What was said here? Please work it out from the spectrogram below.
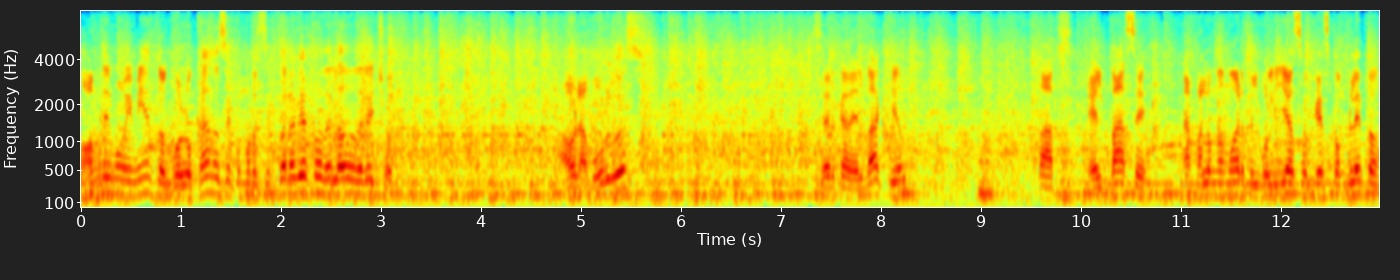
Hombre en movimiento, colocándose como receptor abierto del lado derecho. Ahora Burgos. Cerca del backfield. Paps, el pase. La paloma muerta, el bolillazo que es completo.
